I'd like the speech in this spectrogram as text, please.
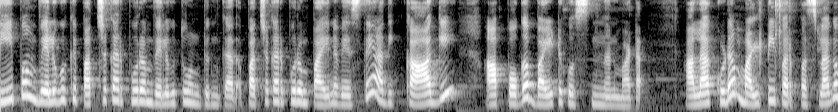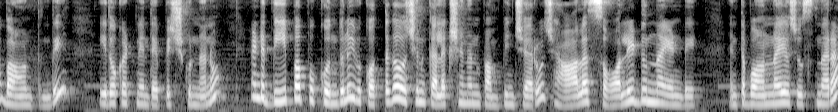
దీపం వెలుగుకి పచ్చకర్పూరం వెలుగుతూ ఉంటుంది కదా పచ్చకర్పూరం పైన వేస్తే అది కాగి ఆ పొగ బయటకు వస్తుందన్నమాట అలా కూడా మల్టీపర్పస్ లాగా బాగుంటుంది. ఇదొకటి నేను తెప్పించుకున్నాను. అండ్ దీపపు కొందులు ఇవి కొత్తగా వచ్చిన కలెక్షన్ అని పంపించారు. చాలా సాలిడ్ ఉన్నాయండి. ఎంత బాగున్నాయో చూస్తున్నారా?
